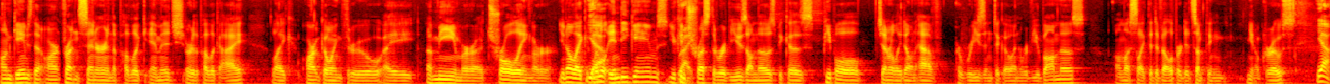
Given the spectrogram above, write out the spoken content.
on games that aren't front and center in the public image or the public eye, like aren't going through a a meme or a trolling or you know like Yeah. little indie games. You can Right. trust the reviews on those because people generally don't have a reason to go and review bomb those unless like the developer did something you know gross Yeah.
